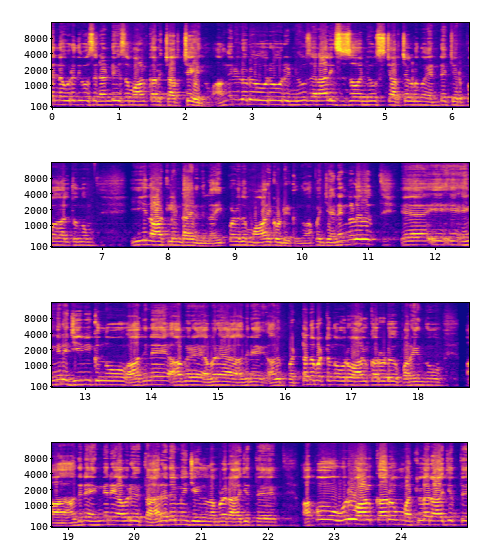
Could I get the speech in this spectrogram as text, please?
തന്നെ ഒരു ദിവസം രണ്ട് ദിവസം ആൾക്കാർ ചർച്ച ചെയ്യുന്നു. അങ്ങനെയുള്ള ഒരു ഒരു ന്യൂസ് അനാലിസിസോ ന്യൂസ് ചർച്ചകളൊന്നും എന്റെ ചെറുപ്പകാലത്തൊന്നും ഈ നാട്ടിലുണ്ടായിരുന്നില്ല. ഇപ്പോഴത് മാറിക്കൊണ്ടിരിക്കുന്നു. അപ്പൊ ജനങ്ങൾ എങ്ങനെ ജീവിക്കുന്നു? അതിനെ അവരെ അവരെ അതിനെ അത് പെട്ടെന്ന് പെട്ടെന്ന് ഓരോ ആൾക്കാരോട് പറയുന്നു. അതിനെ എങ്ങനെ അവർ താരതമ്യം ചെയ്യുന്നു നമ്മുടെ രാജ്യത്തെ? അപ്പോൾ ഓരോ ആൾക്കാരും മറ്റുള്ള രാജ്യത്തെ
